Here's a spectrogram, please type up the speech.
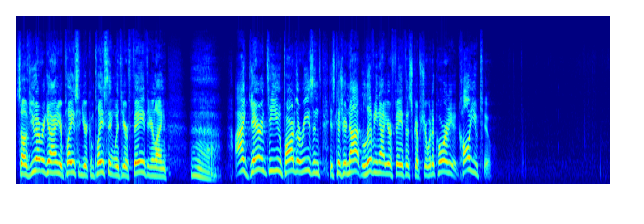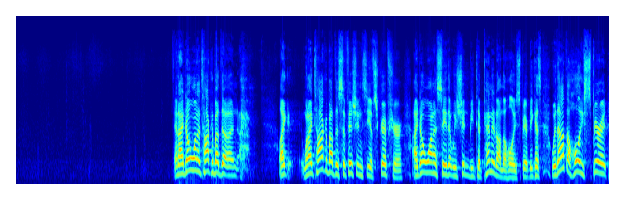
So if you ever get on your place and you're complacent with your faith and you're like, Ugh. I guarantee you part of the reasons is because you're not living out your faith as Scripture would call you to. And I don't want to talk about the, like when I talk about the sufficiency of Scripture, I don't want to say that we shouldn't be dependent on the Holy Spirit because without the Holy Spirit,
